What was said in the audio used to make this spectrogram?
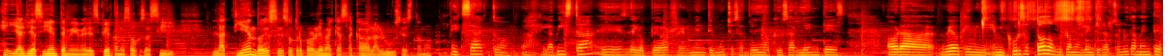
al día siguiente me, despiertan los ojos así latiendo. Ese es otro problema que ha sacado a la luz esto, ¿no? Exacto. la vista es de lo peor realmente. Muchos han tenido que usar lentes. Ahora veo que en mi, en mi curso todos usamos lentes, absolutamente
